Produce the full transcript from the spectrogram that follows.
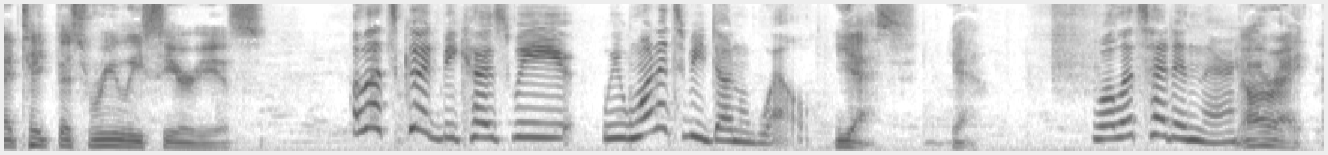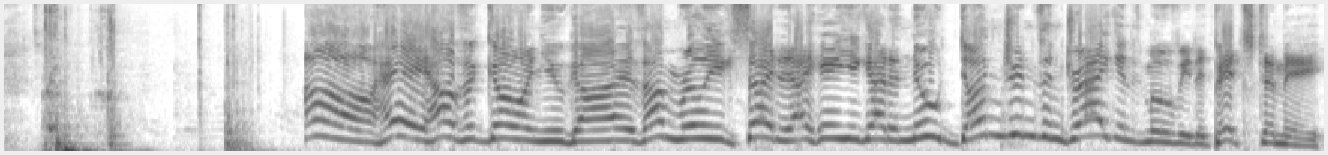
to take this really serious. Oh, that's good because we we want it to be done well. Yes. Yeah. Well, let's head in there. All right. Oh, hey, how's it going, you guys? I'm really excited. I hear you got a new Dungeons and Dragons movie to pitch to me.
